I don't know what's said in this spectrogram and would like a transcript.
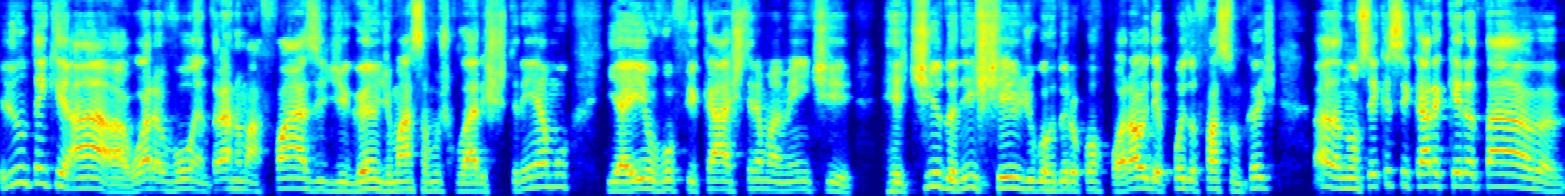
ele não tem que, ah, agora vou entrar numa fase de ganho de massa muscular extremo e aí eu vou ficar extremamente retido ali, cheio de gordura corporal, e depois eu faço um cut. A não ser que esse cara queira estar tá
